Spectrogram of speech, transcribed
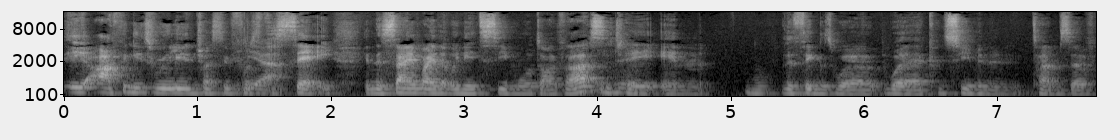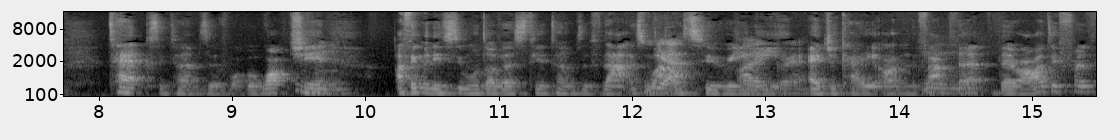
it, I think it's really interesting for us Yeah. to see in the same way that we need to see more diversity Mm-hmm. in the things we're we're consuming in terms of text, in terms of what we're watching. Mhm. I think we need to see more diversity in terms of that as well Yeah, to really educate on the fact Mm. that there are different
